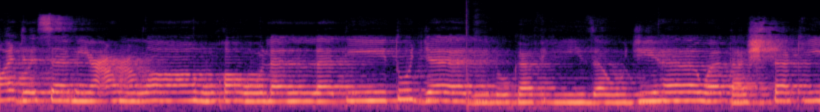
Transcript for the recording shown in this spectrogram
قد سمع الله قول التي تجادلك في زوجها وتشتكي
